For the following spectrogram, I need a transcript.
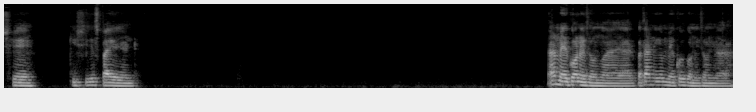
छ किसी स्पाई एजेंट यार, मेरे को नहीं समझ में आया यार। पता नहीं मेरे को को नहीं समझ में आ रहा।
